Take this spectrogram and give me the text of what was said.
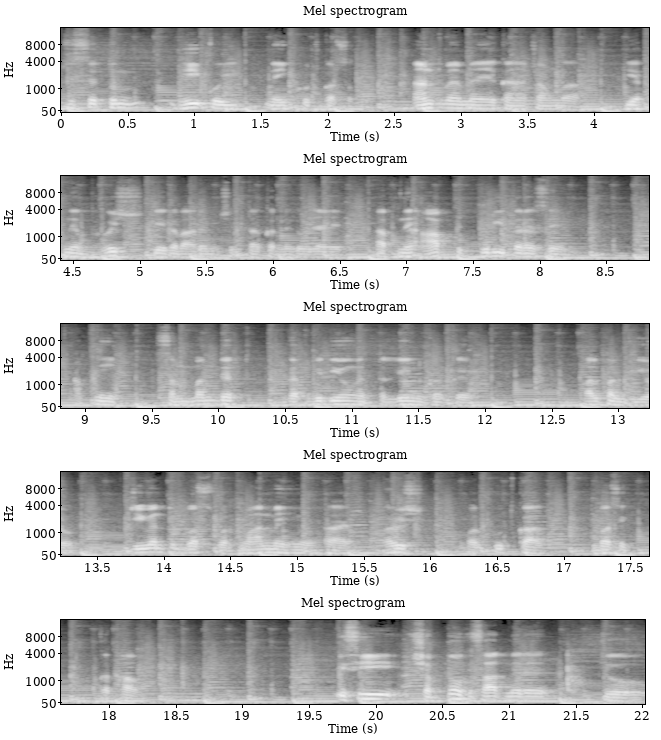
जिससे तुम भी कोई नई खोज कर सको। अंत में मैं ये कहना चाहूँगा कि अपने भविष्य के बारे में चिंता करने के बजाय अपने आप को पूरी तरह से अपनी संबंधित गतिविधियों में तल्लीन करके पल पल जियो। जीवन तो बस वर्तमान में ही होता है। भविष्य और का बस एक कथा हो। इसी शब्दों के साथ मेरे जो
